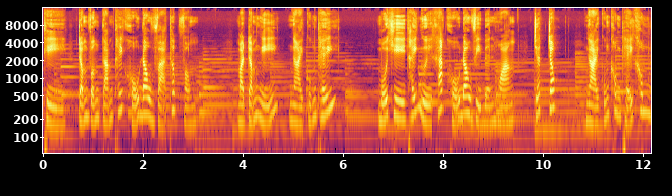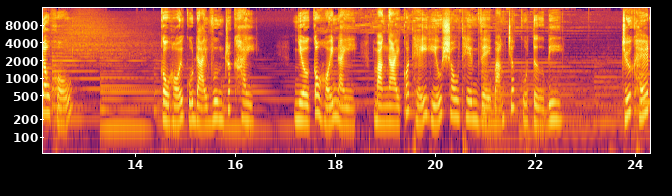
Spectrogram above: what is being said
thì trẫm vẫn cảm thấy khổ đau và thất vọng mà trẫm nghĩ ngài cũng thế. Mỗi khi thấy người khác khổ đau vì bệnh hoạn, chết chóc, ngài cũng không thể không đau khổ. Câu hỏi của đại vương rất hay. Nhờ câu hỏi này mà ngài có thể hiểu sâu thêm về bản chất của từ bi. Trước hết,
